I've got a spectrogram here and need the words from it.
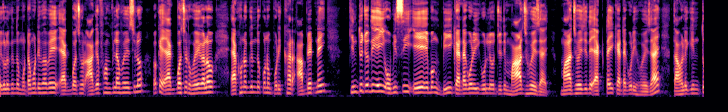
এগুলো কিন্তু মোটামুটিভাবে এক বছর আগে ফর্ম ফিল আপ হয়েছিল ওকে এক বছর হয়ে গেলেও এখনও কিন্তু কোনো পরীক্ষার আপডেট নেই। কিন্তু যদি এই ওবিসি এ এবং বি ক্যাটাগরিগুলো যদি মার্জ হয়ে যায় মার্জ হয়ে যদি একটাই ক্যাটাগরি হয়ে যায়, তাহলে কিন্তু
